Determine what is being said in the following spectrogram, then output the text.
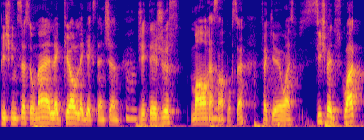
puis je finissais sûrement leg curl, leg extension. Mhm. J'étais juste mort à 100%. Fait que, ouais, si je fais du squat,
